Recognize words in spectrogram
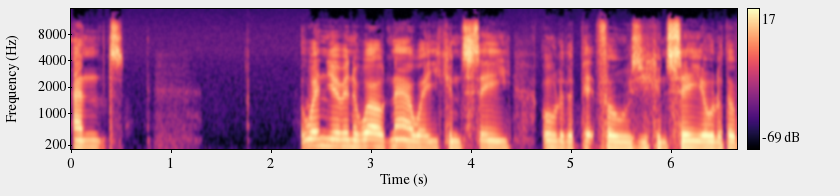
And when you're in a world now where you can see all of the pitfalls, you can see all of the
